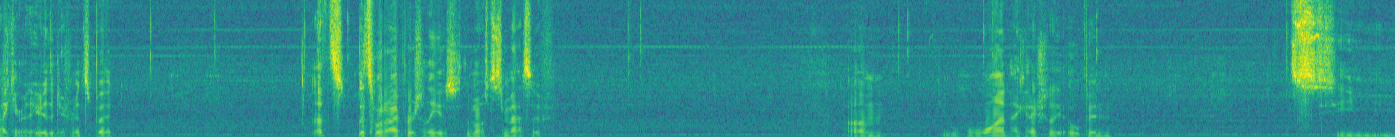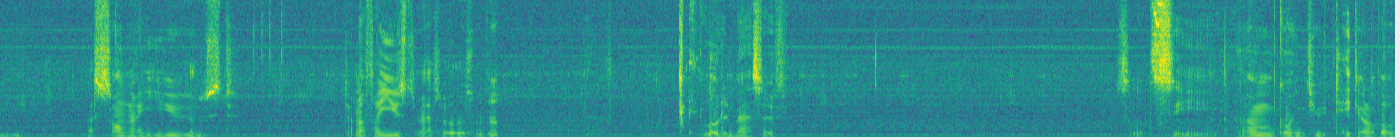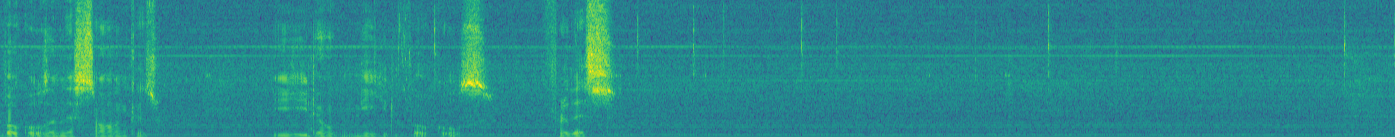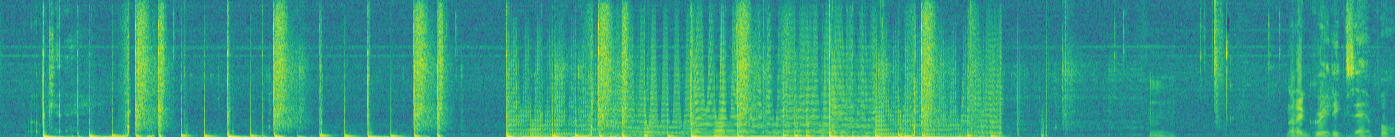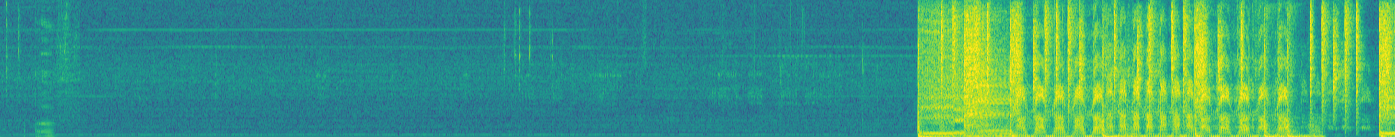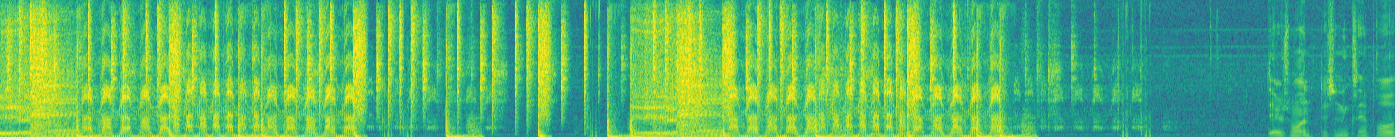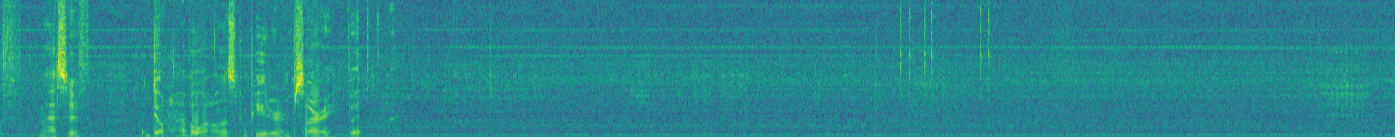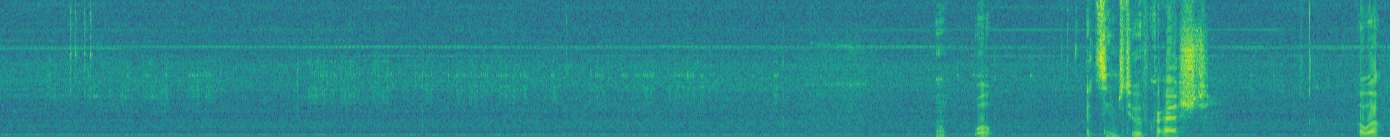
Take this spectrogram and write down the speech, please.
I can't really hear the difference, but that's that's what I personally use the most is massive. Um, if you want, I could actually open. Let's see, a song I used. Don't know if I used massive on this one. Oh. It loaded massive. So let's see. I'm going to take out all the vocals in this song because we don't need vocals for this. Not a great example of There's one. There's an example of massive. I don't have a lot on this computer, I'm sorry, but Oh, well, it seems to have crashed. Oh well.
